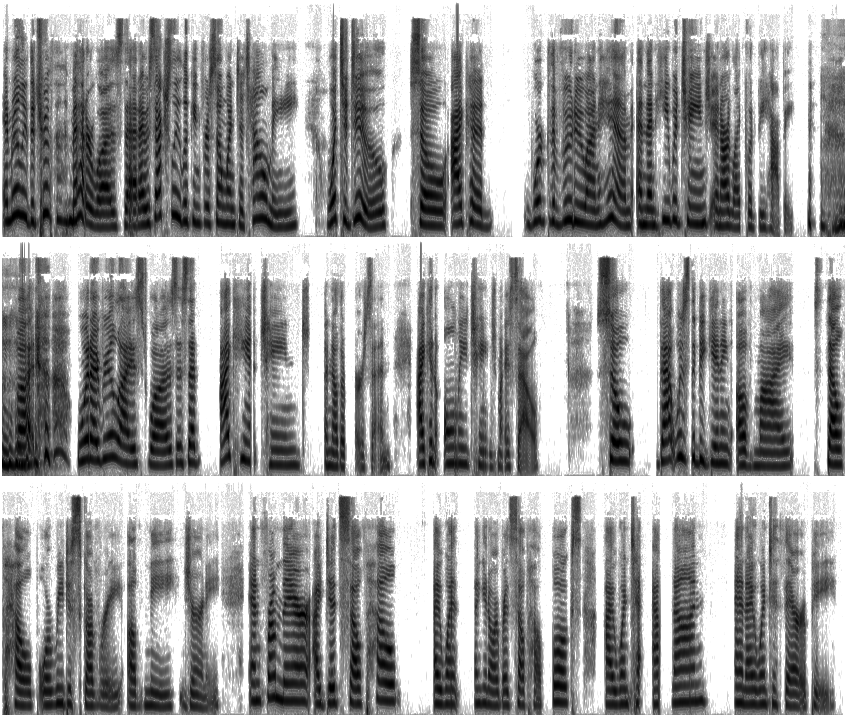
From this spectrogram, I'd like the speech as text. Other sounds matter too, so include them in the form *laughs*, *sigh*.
And really, the truth of the matter was that I was actually looking for someone to tell me what to do so I could work the voodoo on him and then he would change and our life would be happy. *laughs* but *laughs* what I realized was is that I can't change another person. I can only change myself. So that was the beginning of my self help or rediscovery of me journey. And from there, I did self help. I went you know, I read self help books. I went to Al and I went to therapy.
